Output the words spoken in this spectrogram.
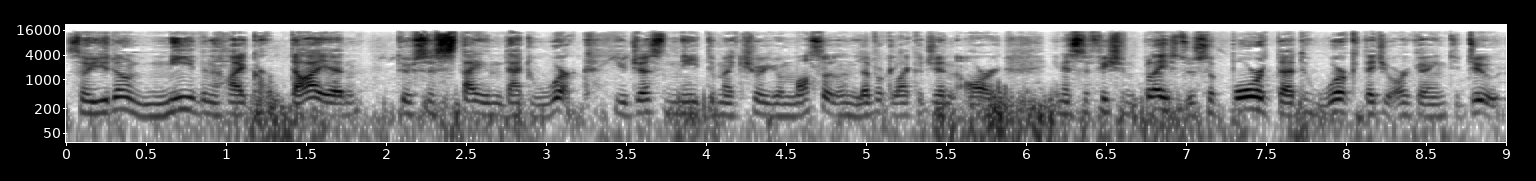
So you don't need a high carb diet to sustain that work. You just need to make sure your muscle and liver glycogen are in a sufficient place to support that work that you are going to do.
